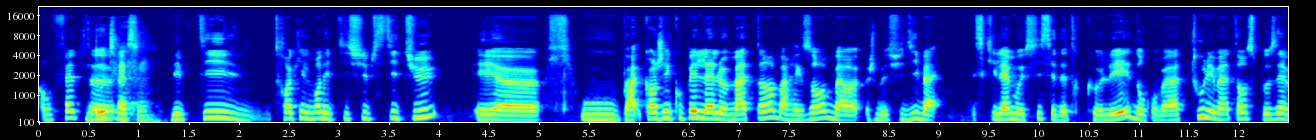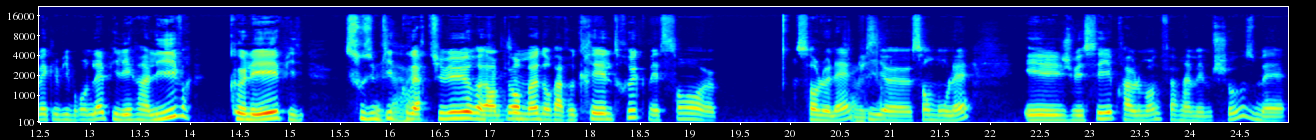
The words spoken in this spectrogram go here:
en fait. D'autres façons. Des petits. Tranquillement, des petits substituts. Et euh, ou, quand j'ai coupé le lait le matin, par exemple, bah, je me suis dit, bah, ce qu'il aime aussi, c'est d'être collé. Donc, on va tous les matins se poser avec le biberon de lait, puis lire un livre, collé, puis sous une petite couverture, un peu en mode on va recréer le truc, mais sans, sans le lait, puis sans mon lait. Et je vais essayer probablement de faire la même chose, mais,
